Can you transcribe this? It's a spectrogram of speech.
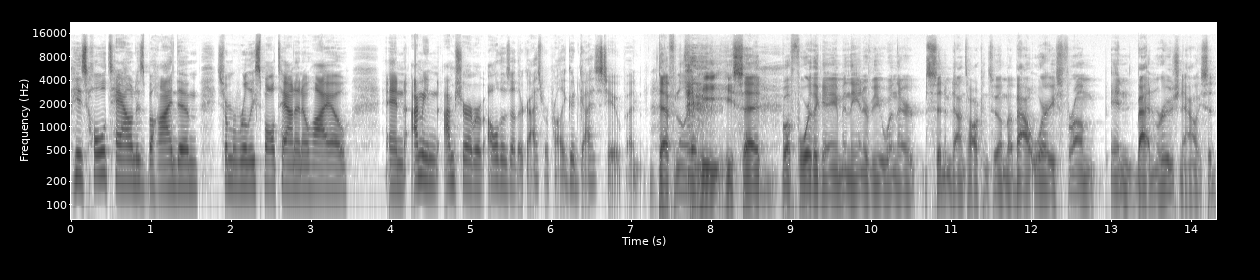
his whole town is behind him. He's from a really small town in Ohio, and I mean, I'm sure all those other guys were probably good guys too. But Definitely. He he said before the game in the interview when they're sitting him down talking to him about where he's from in Baton Rouge now, he said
